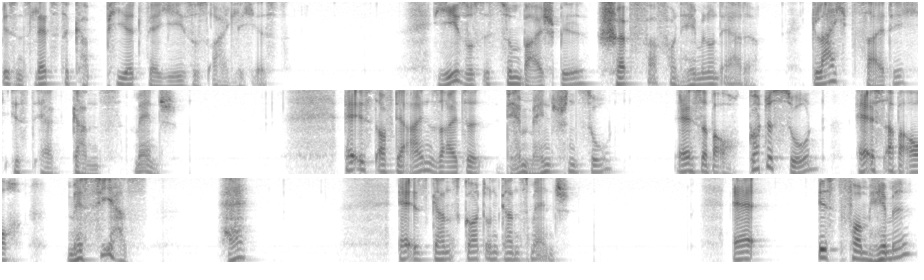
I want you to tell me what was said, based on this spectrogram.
bis ins letzte kapiert, wer Jesus eigentlich ist. Jesus ist zum Beispiel Schöpfer von Himmel und Erde. Gleichzeitig ist er ganz Mensch. Er ist auf der einen Seite der Menschensohn, er ist aber auch Gottes Sohn, er ist aber auch Messias. Hä? Er ist ganz Gott und ganz Mensch. Er ist vom Himmel,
